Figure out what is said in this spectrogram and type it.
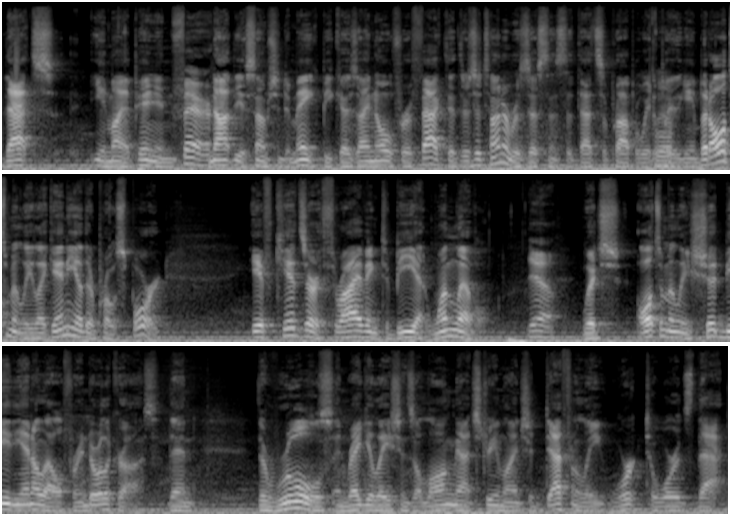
That's, in my opinion, fair. Not the assumption to make because I know for a fact that there's a ton of resistance that that's the proper way to yeah. play the game. But ultimately, like any other pro sport, if kids are thriving to be at one level, yeah, which ultimately should be the NLL for indoor lacrosse, then the rules and regulations along that streamline should definitely work towards that.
